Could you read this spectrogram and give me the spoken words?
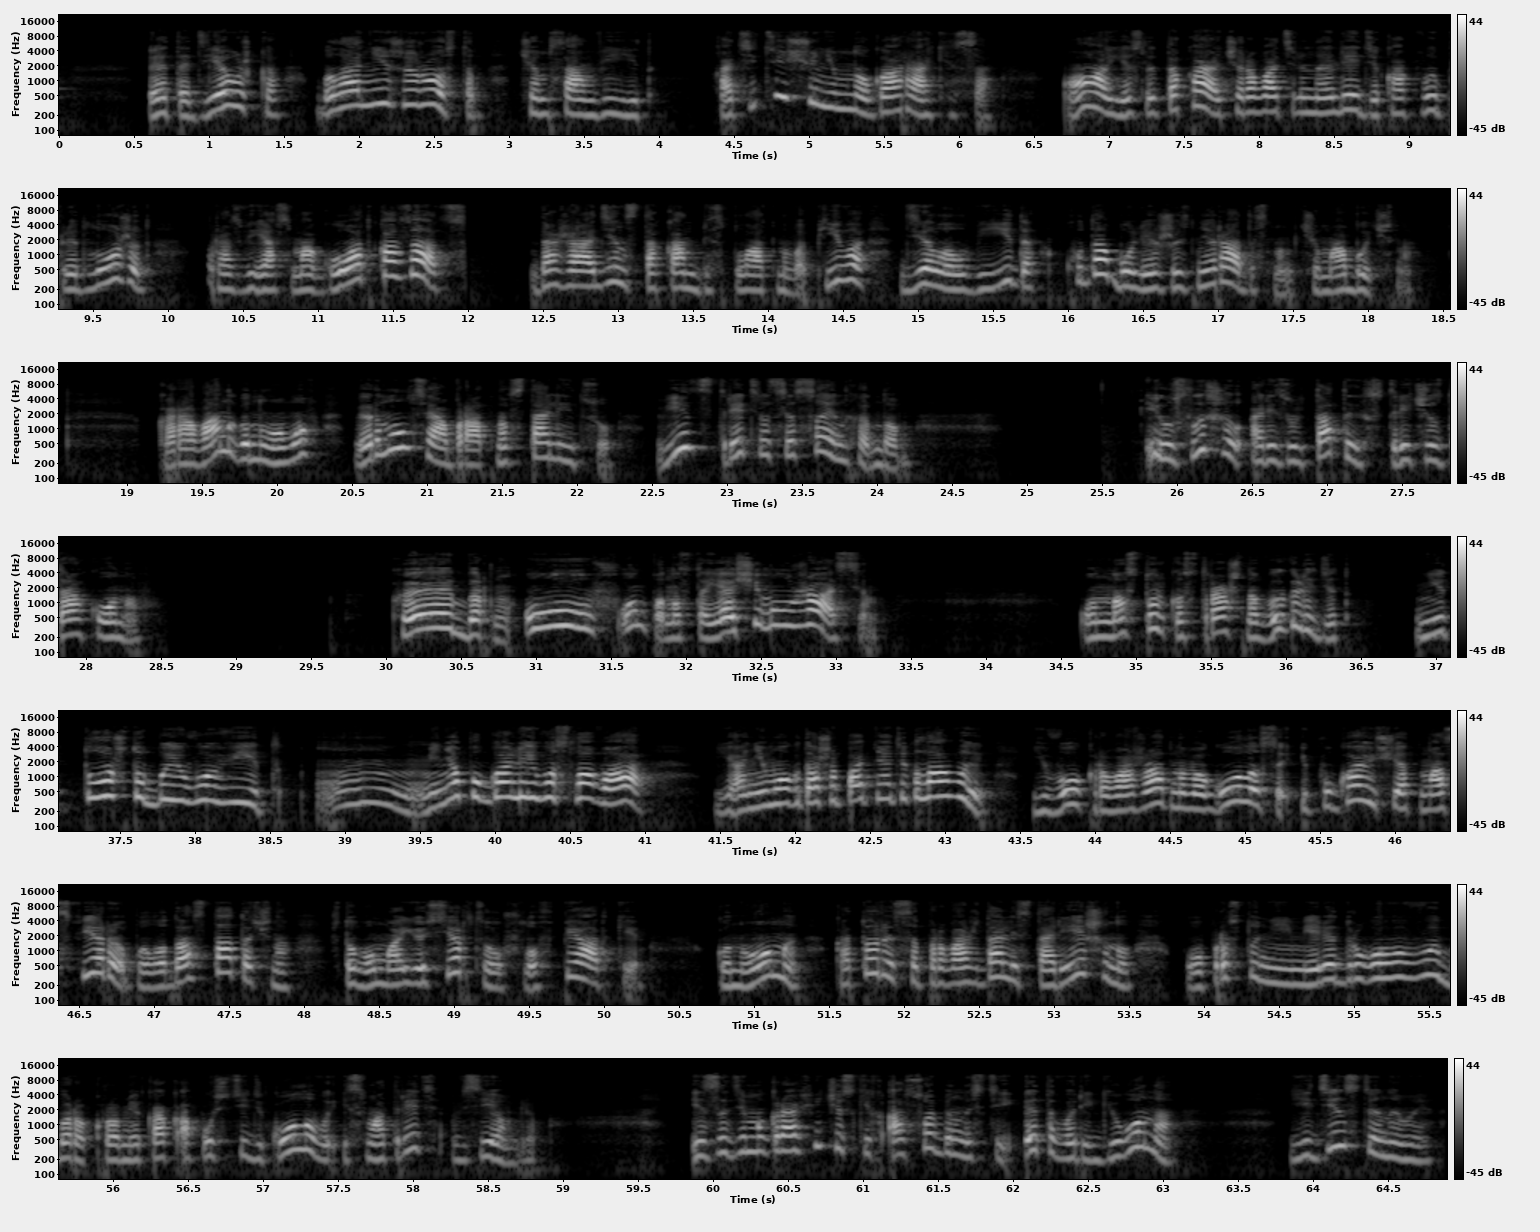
Эта девушка была ниже ростом, чем сам Виит, Хотите еще немного арахиса? А, если такая очаровательная леди, как вы, предложит, разве я смогу отказаться? Даже один стакан бесплатного пива делал Виида куда более жизнерадостным, чем обычно. Караван гномов вернулся обратно в столицу. Вид встретился с Эйнхендом и услышал о результатах встречи с драконом. Кэберн, уф, он по-настоящему ужасен. Он настолько страшно выглядит. Не то чтобы его вид. Меня пугали его слова. Я не мог даже поднять головы. Его кровожадного голоса и пугающей атмосферы было достаточно, чтобы мое сердце ушло в пятки. Гномы, которые сопровождали старейшину, попросту не имели другого выбора, кроме как опустить головы и смотреть в землю. Из-за демографических особенностей этого региона – Единственными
